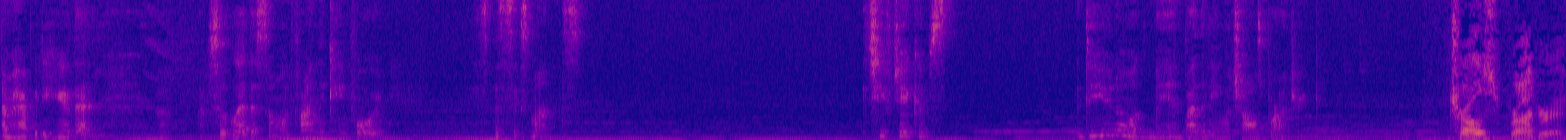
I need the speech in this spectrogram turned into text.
I'm happy to hear that. I'm so glad that someone finally came forward. It's been six months. Chief Jacobs, do you know a man by the name of Charles Broderick? Charles Broderick.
